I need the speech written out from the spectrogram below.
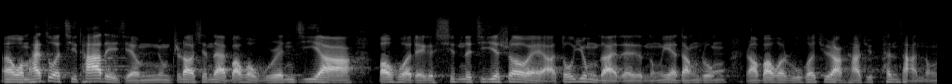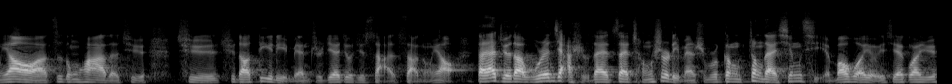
呃，我们还做其他的一些，我们知道现在包括无人机啊，包括这个新的机械设备啊，都用在这个农业当中。然后包括如何去让它去喷洒农药啊，自动化的去去去到地里面直接就去撒撒农药。大家觉得无人驾驶在在城市里面是不是更正在兴起？包括有一些关于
